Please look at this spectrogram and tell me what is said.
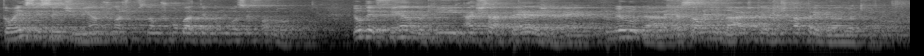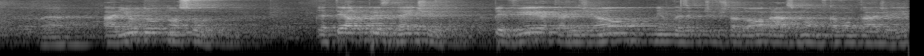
Então, esses sentimentos nós precisamos combater, como você falou. Eu defendo que a estratégia é, em primeiro lugar, essa unidade que a gente está pregando aqui. Né? Arildo, nosso eterno presidente PV da região, membro da Executivo Estadual, um abraço, irmão, fica à vontade aí.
